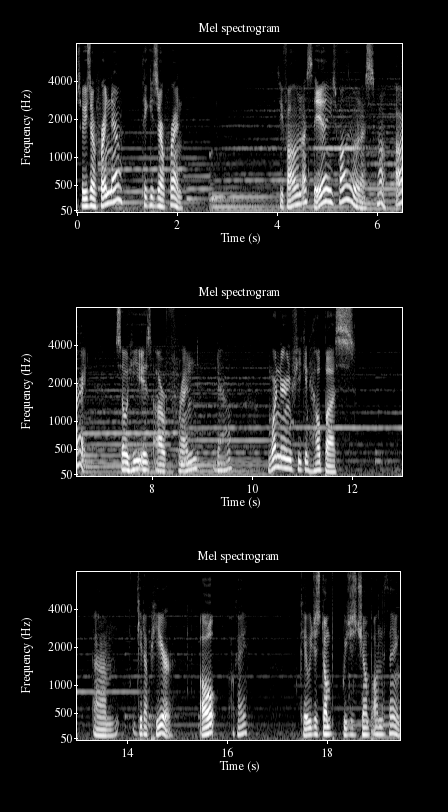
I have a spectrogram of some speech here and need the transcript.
So he's our friend now? I think he's our friend. Is he following us? Yeah, he's following us. Oh, alright. So he is our friend now. I'm wondering if he can help us um, get up here. Oh, okay. Okay, we just dump we just jump on the thing.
